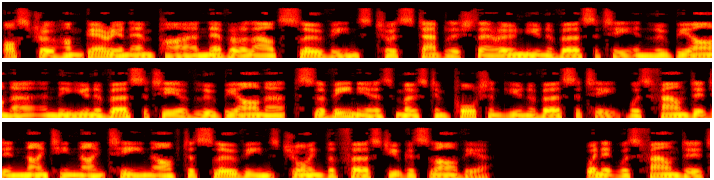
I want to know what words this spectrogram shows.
Austro-Hungarian Empire never allowed Slovenes to establish their own university in Ljubljana and the University of Ljubljana, Slovenia's most important university, was founded in 1919 after Slovenes joined the First Yugoslavia. When it was founded,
